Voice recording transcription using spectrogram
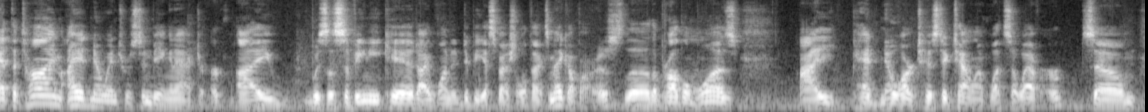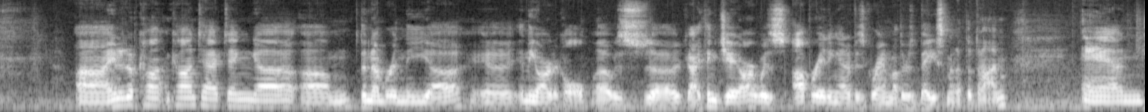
at the time, I had no interest in being an actor. I was a Savini kid. I wanted to be a special effects makeup artist. The, the problem was, I had no artistic talent whatsoever. So uh, I ended up con- contacting uh, um, the number in the uh, uh in the article. Uh, was uh, I think Jr. was operating out of his grandmother's basement at the time, and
